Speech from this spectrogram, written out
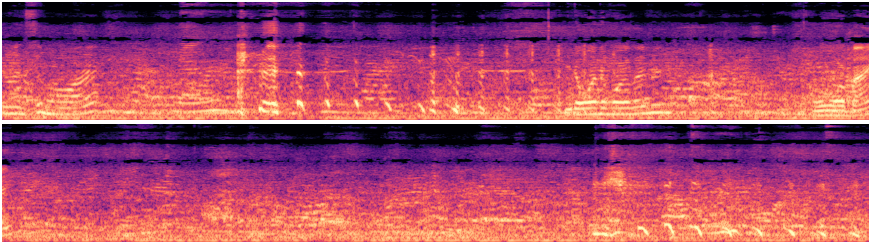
You want some more? No. You don't want any more lemon? One more bite?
